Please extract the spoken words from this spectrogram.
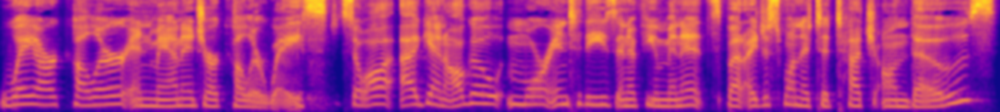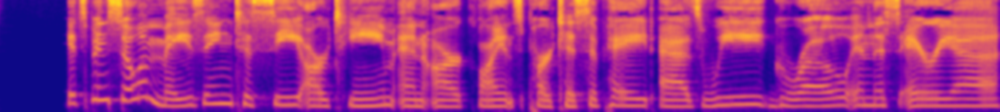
weigh our color and manage our color waste. So I'll, again, I'll go more into these in a few minutes, but I just wanted to touch on those. It's been so amazing to see our team and our clients participate as we grow in this area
